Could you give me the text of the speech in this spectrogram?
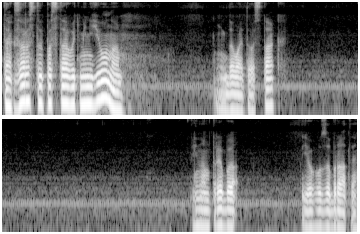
Так, зараз той поставить міньйона. Давайте ось так. І нам треба його забрати.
